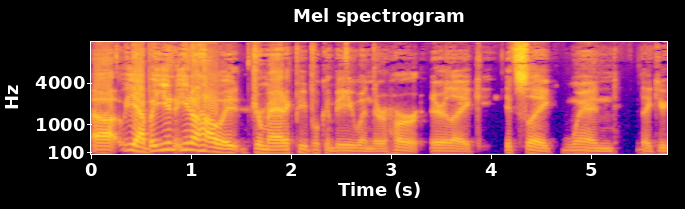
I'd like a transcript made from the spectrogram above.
Uh, yeah, but you you know how it, dramatic people can be when they're hurt. They're like, it's like when like your,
